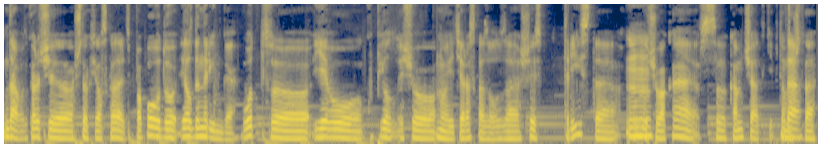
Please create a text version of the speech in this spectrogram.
Да, вот, короче, что я хотел сказать. По поводу Elden Ring. Вот э, я его купил еще, ну, я тебе рассказывал, за 6300 mm-hmm. у чувака с Камчатки, потому да. что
